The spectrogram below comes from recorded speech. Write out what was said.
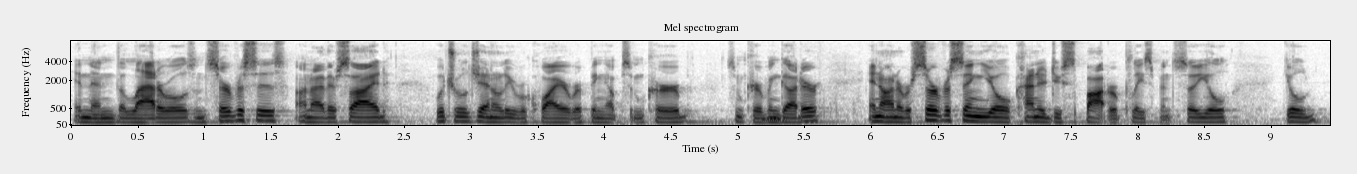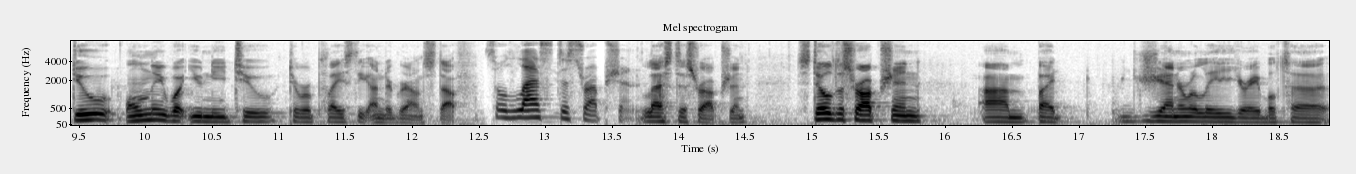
and then the laterals and services on either side, which will generally require ripping up some curb, some curb and gutter. And on a resurfacing, you'll kind of do spot replacement. So you'll you'll do only what you need to to replace the underground stuff So less disruption. less disruption. Still disruption, um, but generally you're able to,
